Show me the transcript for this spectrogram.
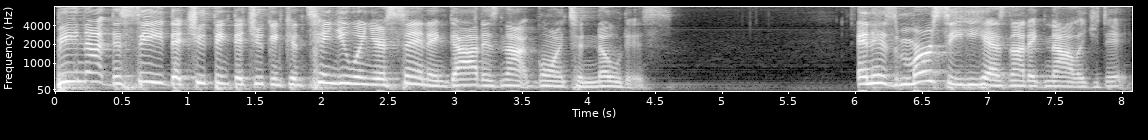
Be not deceived that you think that you can continue in your sin and God is not going to notice. In his mercy, he has not acknowledged it.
